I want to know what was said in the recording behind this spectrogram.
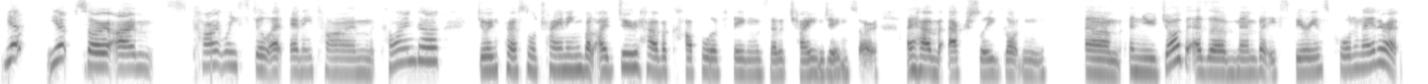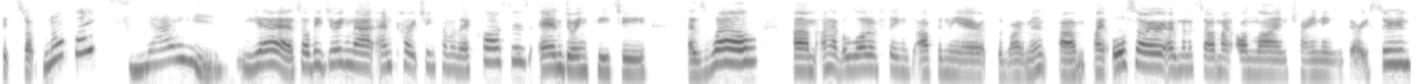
Yep. Yep. So I'm currently still at Anytime Kallangur doing personal training, but I do have a couple of things that are changing. So I have actually gotten um, a new job as a member experience coordinator at Fitstop North Lakes. Yay! Yeah, so I'll be doing that and coaching some of their classes and doing PT as well. Um, I have a lot of things up in the air at the moment. Um, I also am going to start my online training very soon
